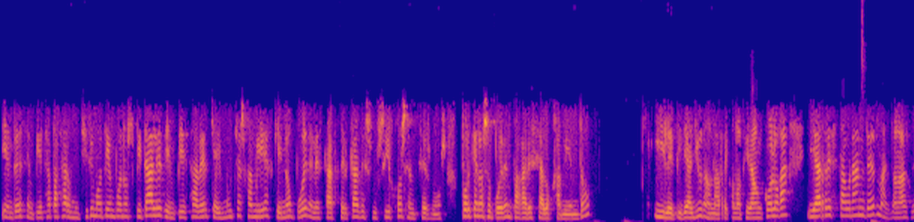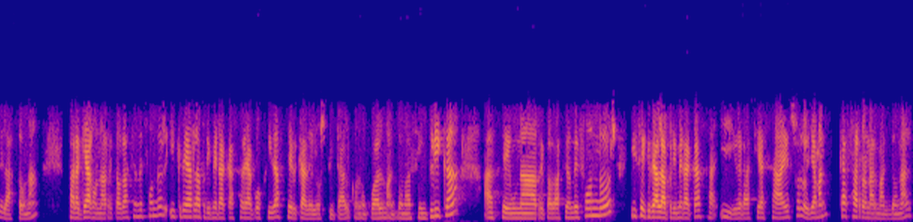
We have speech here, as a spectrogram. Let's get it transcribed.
Y entonces empieza a pasar muchísimo tiempo en hospitales y empieza a ver que hay muchas familias que no pueden estar cerca de sus hijos enfermos porque no se pueden pagar ese alojamiento. y le pide ayuda a una reconocida oncóloga y a restaurantes McDonald's de la zona para que haga una recaudación de fondos y crear la primera casa de acogida cerca del hospital, con lo cual McDonald's se implica, hace una recaudación de fondos y se crea la primera casa y gracias a eso lo llaman Casa Ronald McDonald.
